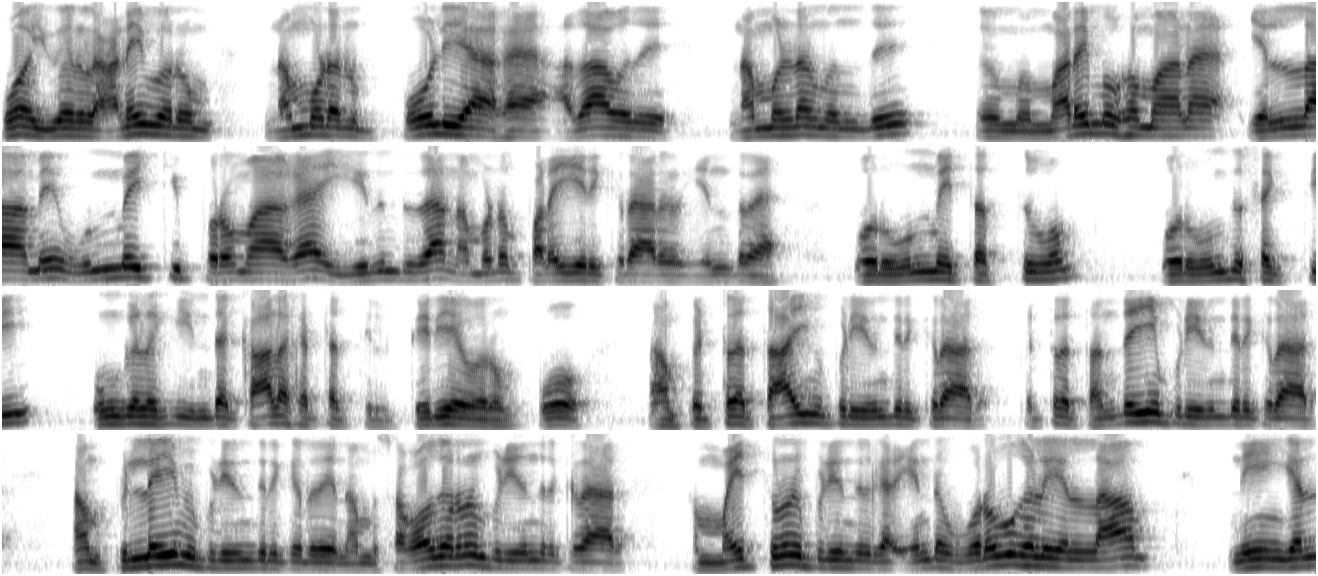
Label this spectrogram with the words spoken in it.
ஓ இவர்கள் அனைவரும் நம்முடன் போலியாக அதாவது நம்முடன் வந்து மறைமுகமான எல்லாமே உண்மைக்கு புறமாக இருந்து தான் நம்மிடம் பழகியிருக்கிறார்கள் என்ற ஒரு உண்மை தத்துவம் ஒரு உந்து சக்தி உங்களுக்கு இந்த காலகட்டத்தில் தெரிய வரும். ஓ நாம் பெற்ற தாயும் இப்படி இருந்திருக்கிறார் பெற்ற தந்தையும் இப்படி இருந்திருக்கிறார் நம் பிள்ளையும் இப்படி இருந்திருக்கிறது நம் சகோதரனும் இப்படி இருந்திருக்கிறார் நம் மைத்துனரும் இப்படி இருந்திருக்கிறார் என்ற உறவுகளை எல்லாம் நீங்கள்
